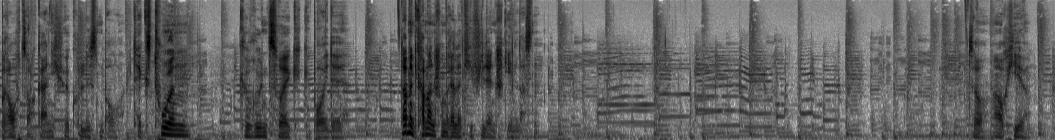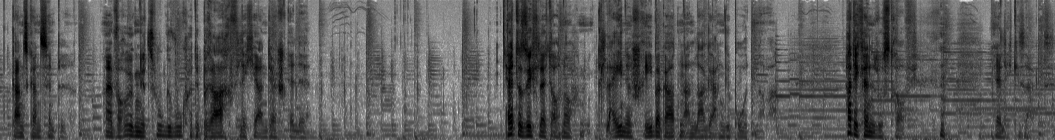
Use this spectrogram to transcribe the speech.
braucht es auch gar nicht für Kulissenbau. Texturen, Grünzeug, Gebäude. Damit kann man schon relativ viel entstehen lassen. So, auch hier. Ganz, ganz simpel. Einfach irgendeine zugewucherte Brachfläche an der Stelle. Hätte sich vielleicht auch noch eine kleine Schrebergartenanlage angeboten, aber hatte ich keine Lust drauf. Ehrlich gesagt.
